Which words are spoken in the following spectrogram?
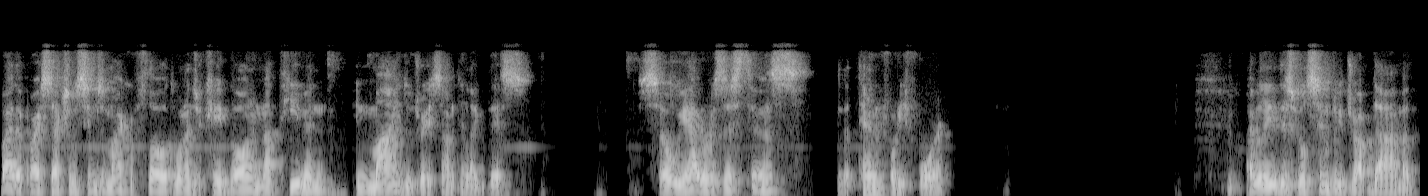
By the price section seems a micro float, 100K bone, and not even in mind to trade something like this. So we have resistance the 1044. I believe this will simply drop down, but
